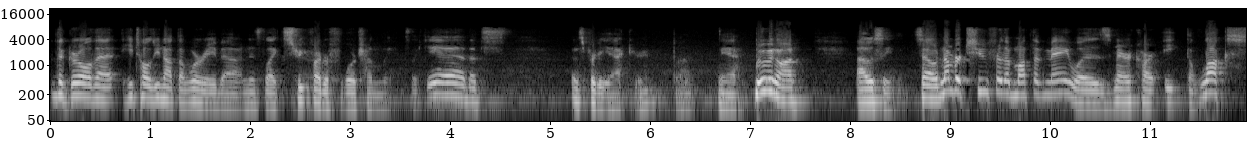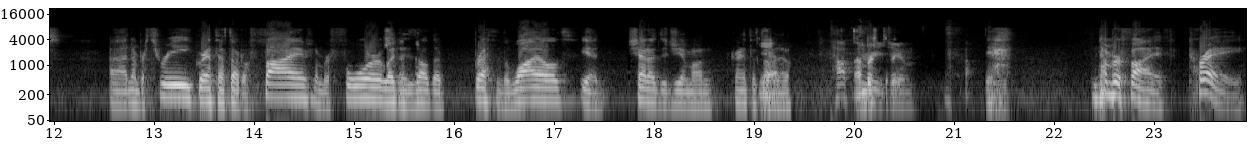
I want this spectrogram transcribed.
the girl that he told you not to worry about, and it's like Street Fighter Four Chun Li. It's like yeah, that's that's pretty accurate. But yeah, moving on. Uh, we'll see. So number two for the month of May was Mario Kart 8 Deluxe. Uh, number three, Grand Theft Auto 5. Number four, Legend of Zelda: Breath of the Wild. Yeah, shout out to Jim on Grand Theft Yeah. Auto. top Number three, three. Jim. Yeah. Number five, Prey.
